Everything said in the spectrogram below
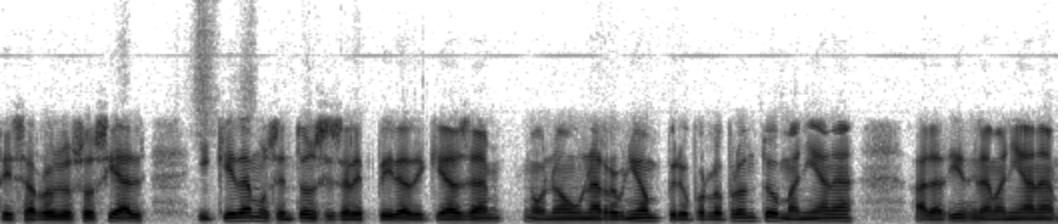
desarrollo social y quedamos entonces a la espera de que haya o no una reunión, pero por lo pronto mañana a las 10 de la mañana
